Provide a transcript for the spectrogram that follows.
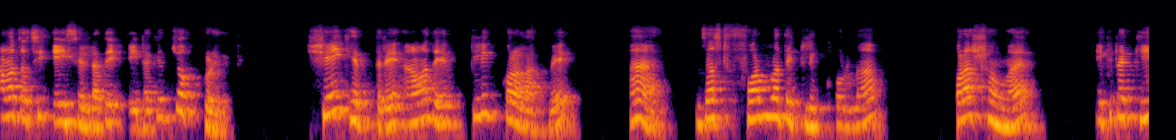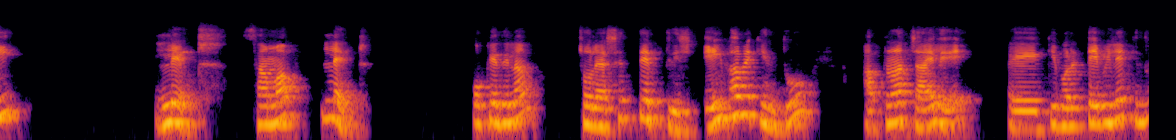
আমরা চাচ্ছি এই সেলটাতে এইটাকে যোগ করে দিতে। সেই ক্ষেত্রে আমাদের ক্লিক করা লাগবে হ্যাঁ জাস্ট ফর্মুলাতে ক্লিক করলাম, করার সময় এটা কি? Let some of let okay দিলাম, চলে আসে তেত্রিশ। এইভাবে কিন্তু আপনারা চাইলে কি বলে, টেবিলে কিন্তু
